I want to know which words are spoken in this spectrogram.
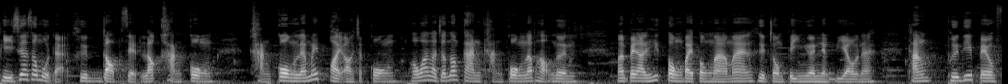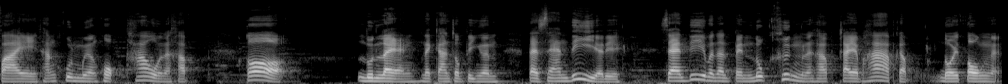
ผีเสื้อสมุทรอะคือดอปเสร็จแล้วขังกง ขังกงแล้วไม่ปล่อยออกจากกง เพราะว่าเราจะต้องการขังกงแล้วเผาเงิน มันเป็นอะไรที่ตรงไปตรงมามากก็คือโจมตีเงินอย่างเดียวนะ ทั้งพื้นที่เปลวไฟทั้งคูณเมือง 6 เท่านะครับ ก็รุนแรงในการโจมตีเงิน แต่แซนดี้อะดิ แซนดี้มันเป็นลูกครึ่งนะครับกายภาพกับโดยตรงอะ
